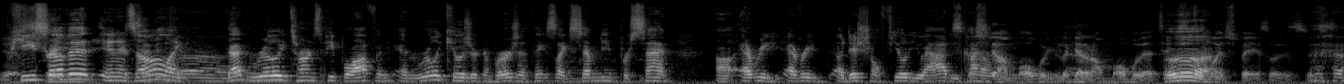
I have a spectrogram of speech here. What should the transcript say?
Yeah, piece street, of it in its city. own, like Uh, that really turns people off and, and really kills your conversion. I think it's like seventeen percent. Uh, every every additional field you add, you kind Especially of on mobile. You look at it on mobile, that takes Ugh. too much space. So it's just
